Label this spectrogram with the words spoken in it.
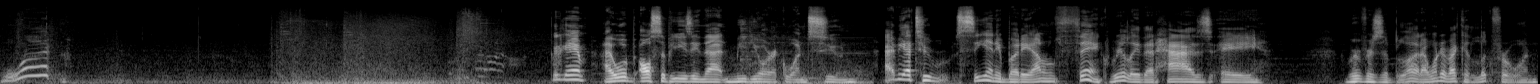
What? Good game. I will also be using that meteoric one soon. I have yet to see anybody, I don't think, really, that has a Rivers of Blood. I wonder if I could look for one.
